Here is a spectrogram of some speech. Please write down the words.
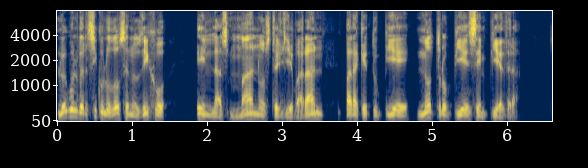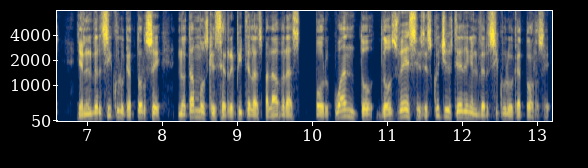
Luego el versículo 12 nos dijo, en las manos te llevarán para que tu pie no tropiece en piedra. Y en el versículo 14 notamos que se repite las palabras por cuanto dos veces. Escuche usted en el versículo 14.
